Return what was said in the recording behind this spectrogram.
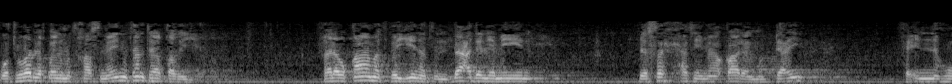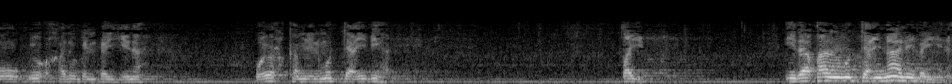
وتفرق بين المتخاصمين وتنتهي القضية. فلو قامت بينة بعد اليمين بصحة ما قال المدعي فإنه يؤخذ بالبينة ويحكم للمدعي بها. طيب إذا قال المدعي ما لي بينة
